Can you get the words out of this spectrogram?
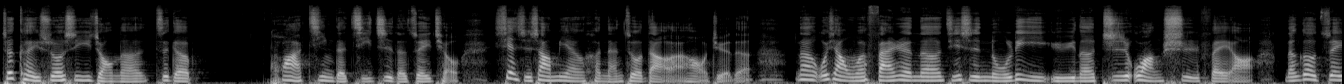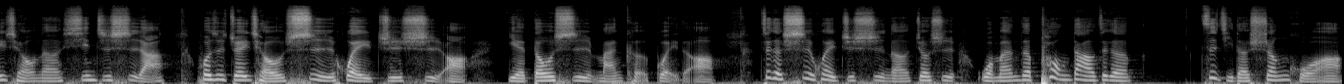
这可以说是一种呢，这个。化境的极致的追求，现实上面很难做到啊！哈，我觉得。那我想，我们凡人呢，即使努力于呢知望是非啊，能够追求呢心之事啊，或是追求智慧之事啊，也都是蛮可贵的啊。这个智慧之事呢，就是我们的碰到这个。自己的生活啊，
